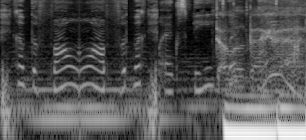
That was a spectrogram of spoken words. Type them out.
Pick up the phone off of XP. Double back,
